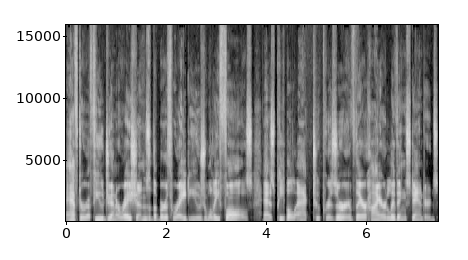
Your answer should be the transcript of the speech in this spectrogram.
After a few generations, the birth rate usually falls as people act to preserve their higher living standards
